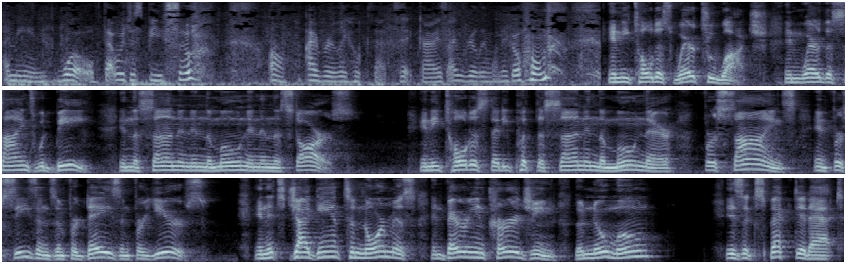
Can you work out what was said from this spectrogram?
I mean, whoa, that would just be so Oh, I really hope that's it, guys. I really want to go home. and he told us where to watch and where the signs would be in the sun and in the moon and in the stars. And he told us that he put the sun and the moon there for signs and for seasons and for days and for years. And it's gigantinormous and very encouraging. The new moon is expected at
